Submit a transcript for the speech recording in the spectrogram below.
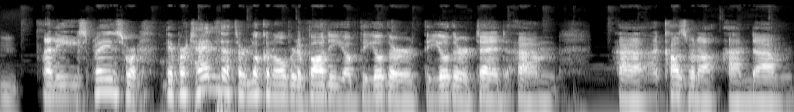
Mm. And he explains where they pretend that they're looking over the body of the other the other dead um, uh, cosmonaut, and um,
